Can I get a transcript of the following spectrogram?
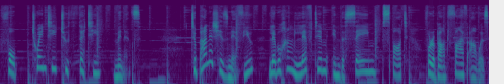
for 20 to 30 minutes. To punish his nephew, Lebogang left him in the same spot for about five hours.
